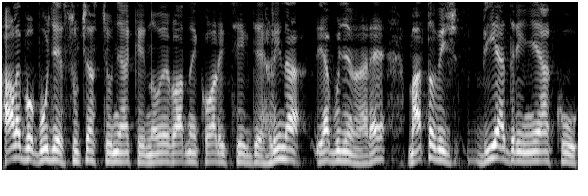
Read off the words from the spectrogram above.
alebo bude súčasťou nejakej novej vládnej koalície, kde Hlina, ja budem v hre, Matovič vyjadri nejakú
